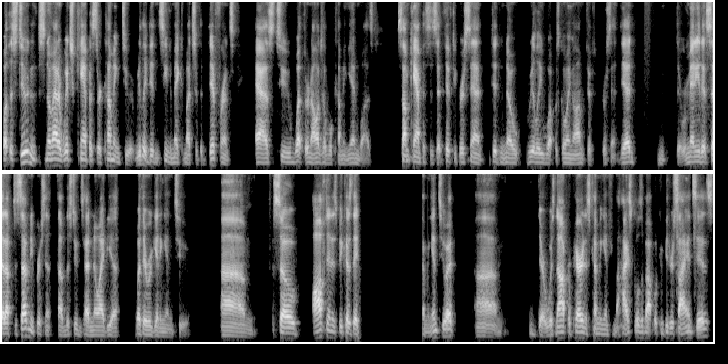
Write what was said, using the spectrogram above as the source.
But the students, no matter which campus they're coming to, it really didn't seem to make much of a difference as to what their knowledge level coming in was. Some campuses at 50% didn't know really what was going on, 50% did. There were many that set up to 70% of the students had no idea what they were getting into. Um, so often it's because they coming into it. Um, there was not preparedness coming in from the high schools about what computer science is.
